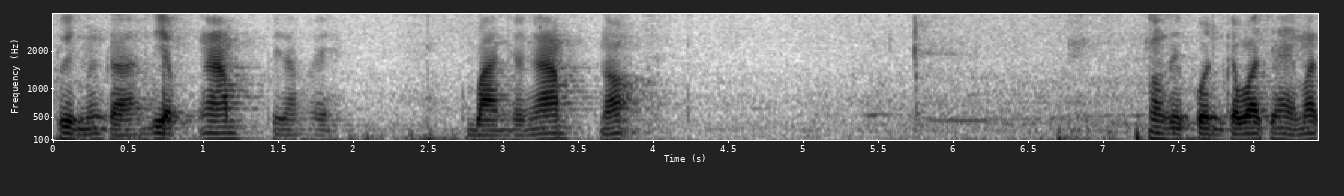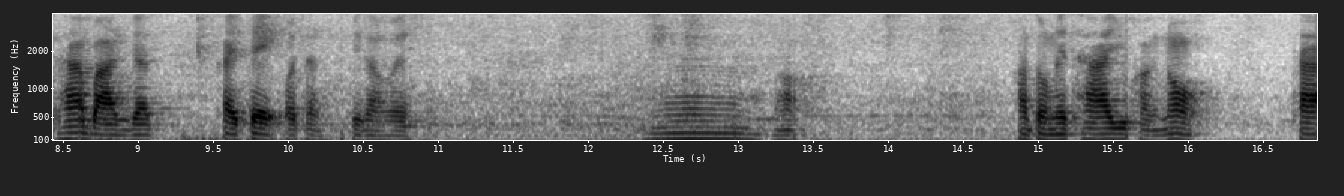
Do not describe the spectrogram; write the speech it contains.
พื้นมันก็เรียบงามพี่น้องเอ้ยบานก็งามเนาะน้องใส่พลก็ว่าสิให้มาทาบานกับไข่แตกว่าซั่นพี่น้องเอ้ย อืมเนาะเอาตรงในทาอยู่ข้างนอกทา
